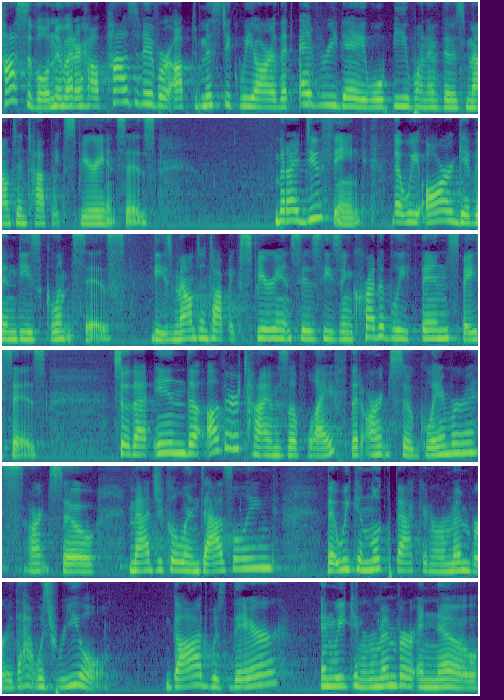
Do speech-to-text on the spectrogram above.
possible, no matter how positive or optimistic we are, that every day will be one of those mountaintop experiences. But I do think that we are given these glimpses, these mountaintop experiences, these incredibly thin spaces, so that in the other times of life that aren't so glamorous, aren't so magical and dazzling, that we can look back and remember that was real. God was there, and we can remember and know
